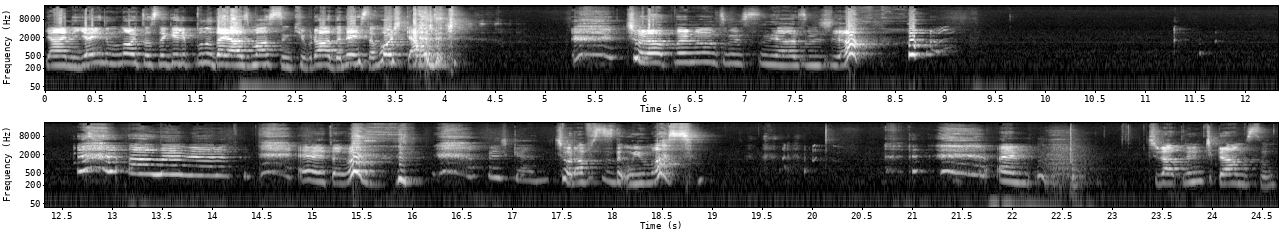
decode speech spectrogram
Yani yayınımın ortasına gelip bunu da yazmazsın Kübra da neyse hoş geldin. Çoraplarını unutmuşsun yazmış ya. Allah'ım yarabbim. Evet ama. hoş geldin. Çorapsız da uyumazsın. Ay, çoraplarını çıkar mısın?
